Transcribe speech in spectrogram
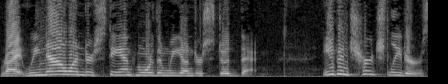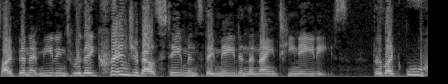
Right? We now understand more than we understood then. Even church leaders, I've been at meetings where they cringe about statements they made in the 1980s. They're like, ooh,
